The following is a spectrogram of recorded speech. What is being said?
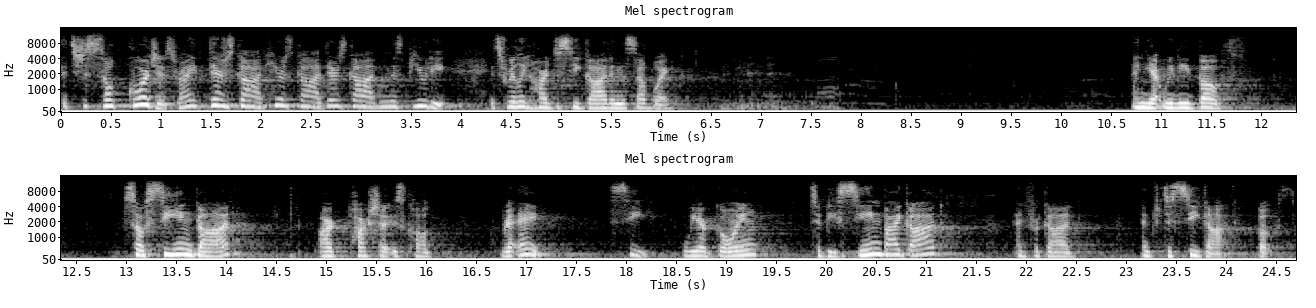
it's just so gorgeous, right? There's God, here's God, there's God in this beauty. It's really hard to see God in the subway. And yet we need both. So seeing God, our parsha is called Re'eh, see. We are going to be seen by God and for God and to see God both.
